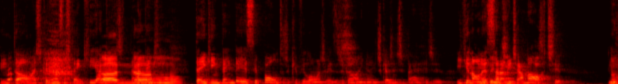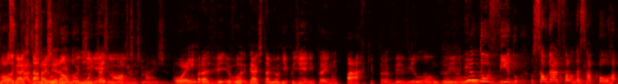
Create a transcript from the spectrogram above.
Então as crianças têm que ah, acreditar, ah, têm, que, têm que entender esse ponto de que vilão às vezes ganha e de que a gente perde. E que não Entendi. necessariamente é a morte. No eu vou nosso gastar caso, está gerando muitas mortes, mas. Oi? Pra ver, eu vou gastar meu rico dinheirinho pra ir num parque pra ver vilão ganhando. Eu duvido! O Salgado falando dessa porra.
